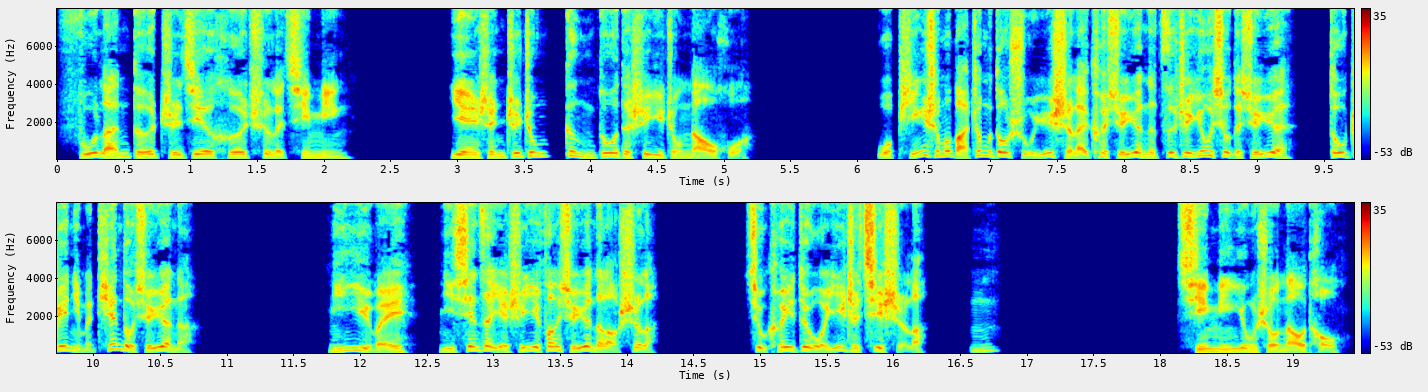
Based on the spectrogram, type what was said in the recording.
弗兰德直接呵斥了秦明，眼神之中更多的是一种恼火。我凭什么把这么多属于史莱克学院的资质优秀的学院都给你们天斗学院呢？你以为你现在也是一方学院的老师了，就可以对我颐指气使了？嗯？秦明用手挠头，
